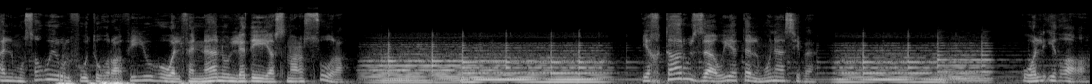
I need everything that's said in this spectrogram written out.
المصور الفوتوغرافي هو الفنان الذي يصنع الصورة. يختار الزاوية المناسبة والإضاءة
